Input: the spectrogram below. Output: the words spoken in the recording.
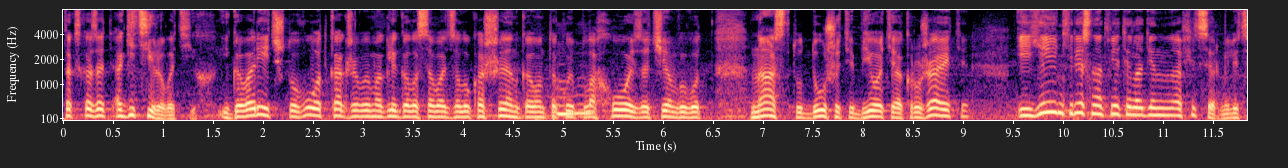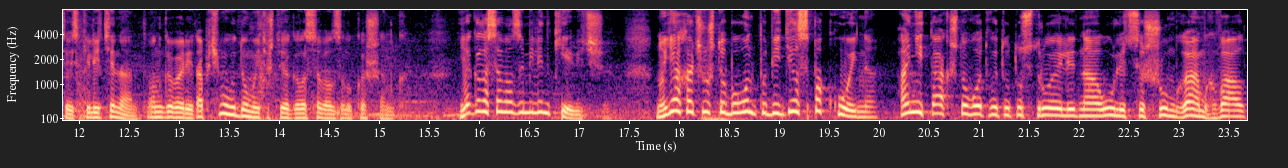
так сказать, агитировать их и говорить, что вот, как же вы могли голосовать за Лукашенко, он такой угу. плохой, зачем вы вот нас тут душите, бьете, окружаете. И ей интересно ответил один офицер, милицейский лейтенант. Он говорит, а почему вы думаете, что я голосовал за Лукашенко? Я голосовал за Миленкевича. Но я хочу, чтобы он победил спокойно, а не так, что вот вы тут устроили на улице шум, гам, гвалт.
